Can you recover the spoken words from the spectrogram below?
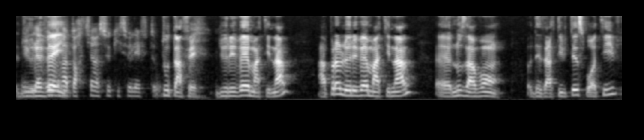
du réveil. appartient à ceux qui se lèvent tôt. Tout à fait. Du réveil matinal. Après le réveil matinal, euh, nous avons des activités sportives.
